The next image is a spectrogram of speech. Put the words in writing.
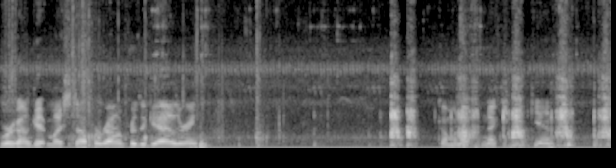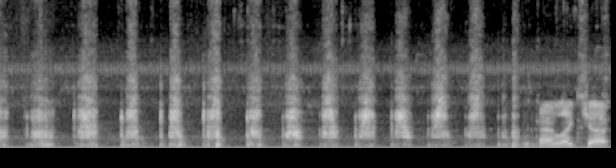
we're going to get my stuff around for the gathering coming up next weekend. Kind of like Chuck.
